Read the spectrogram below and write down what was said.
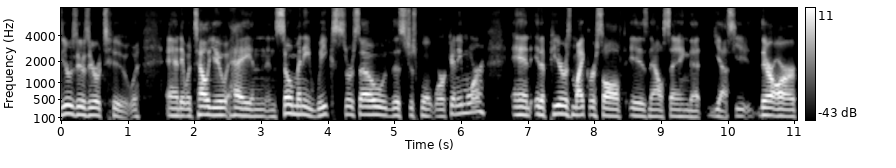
82D6002 and it would tell you, hey, in, in so many weeks or so, this just won't work anymore. And it appears Microsoft is now saying that yes, you, there are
